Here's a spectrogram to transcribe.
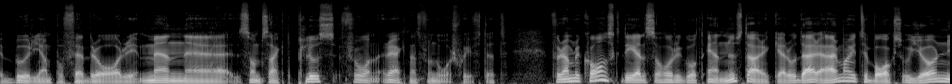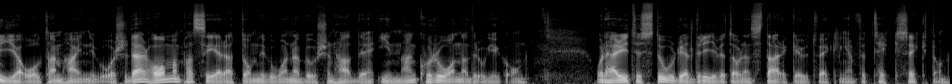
början på februari men eh, som sagt plus från, räknat från årsskiftet. För amerikansk del så har det gått ännu starkare och där är man ju tillbaks och gör nya all time high nivåer. Så där har man passerat de nivåerna börsen hade innan corona drog igång. Och det här är ju till stor del drivet av den starka utvecklingen för techsektorn.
